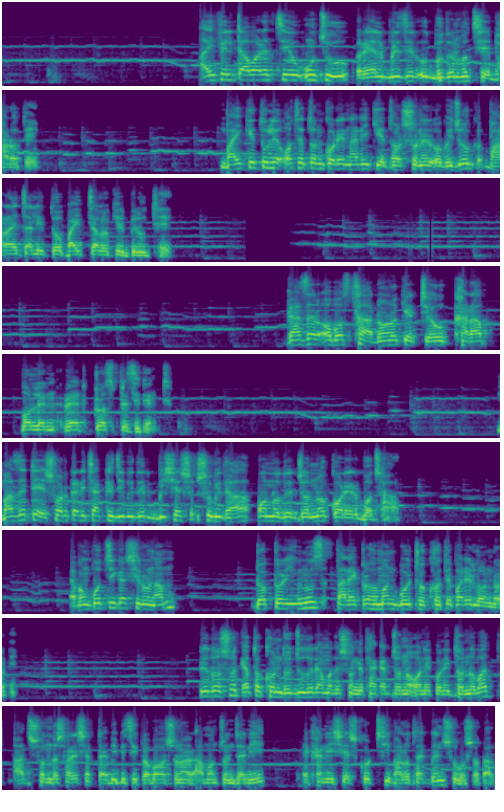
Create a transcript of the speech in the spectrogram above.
আইফেল টাওয়ারের চেয়ে উঁচু রেল ব্রিজের উদ্বোধন হচ্ছে ভারতে। বাইকে তুলে অচেতন করে নারীকে ধর্ষণের অভিযোগ, ভাড়ায় চালিত বাইক চালকের বিরুদ্ধে। গাজার অবস্থা নরকের চেয়েও খারাপ, বললেন রেড ক্রস প্রেসিডেন্ট। বাজেটে সরকারি চাকরিজীবীদের বিশেষ সুবিধা অন্যদের জন্য করের বোঝা। এবং পত্রিকার শিরোনাম, ডক্টর ইউনুস তারেক রহমান বৈঠক হতে পারে লন্ডনে। প্রিয় দর্শক, এতক্ষণ ধৈর্য ধরে আমাদের সঙ্গে থাকার জন্য অনেক অনেক ধন্যবাদ। আজ সন্ধ্যা সাড়ে সাতটায় বিবিসি প্রবাহ শোনার আমন্ত্রণ জানিয়ে এখানেই শেষ করছি। ভালো থাকবেন, শুভ সকাল।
